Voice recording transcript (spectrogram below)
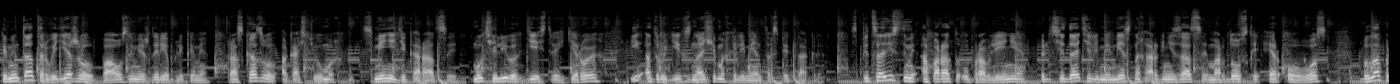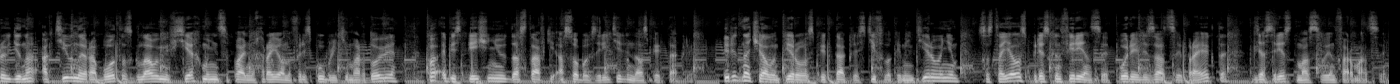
Комментатор выдерживал паузы между репликами, рассказывал о костюмах, смене декораций, молчаливых действиях героев и о других значимых элементах спектакля. Специалистами аппарата управления, председателями местных организаций Мордовской РО ВОЗ была проведена активная работа с главами всех муниципальных районов Республики Мордовия по обеспечению доставки особых зрителей на спектакли. Перед началом первого спектакля с тифлокомментированием состоялась пресс-конференция по реализации проекта для средств массовой информации.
